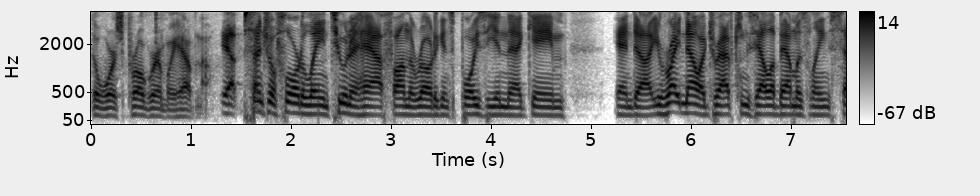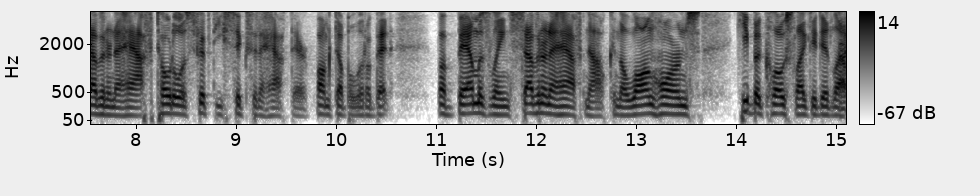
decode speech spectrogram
the worst program we have now. Yep, Central Florida lane two and a half on the road against Boise in that game. And uh, you're right now at DraftKings, Alabama's lane seven and a half. Total is 56 and a half there, bumped up a little bit. But Bama's lane seven and a half now. Can the Longhorns keep it close like they did last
